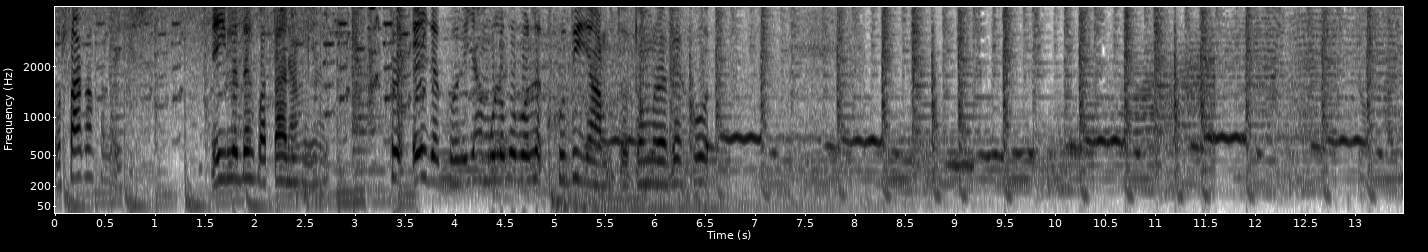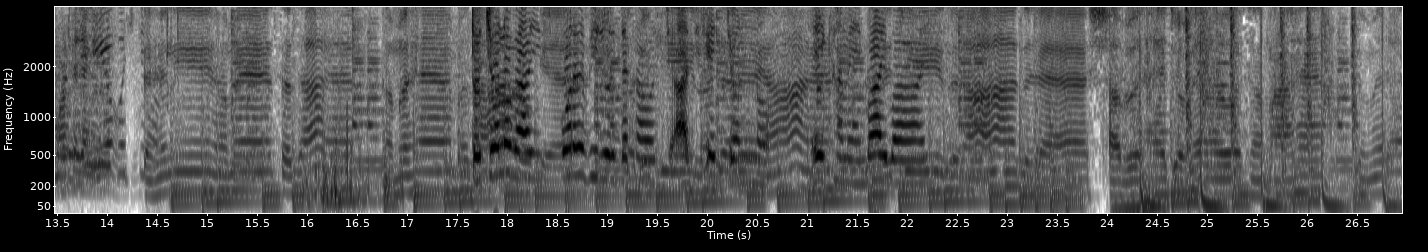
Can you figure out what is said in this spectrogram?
কথা এইগুলো দেখ পাতা নেই तो ये देखो हम लोग बोले खुद ही जाम तो तुम देखो सजा है तो चलो गाइस पर वीडियो देखा हो आज के जन्म एक हमें बाय बाय है, है जो है वो समा है। तुम्हारा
